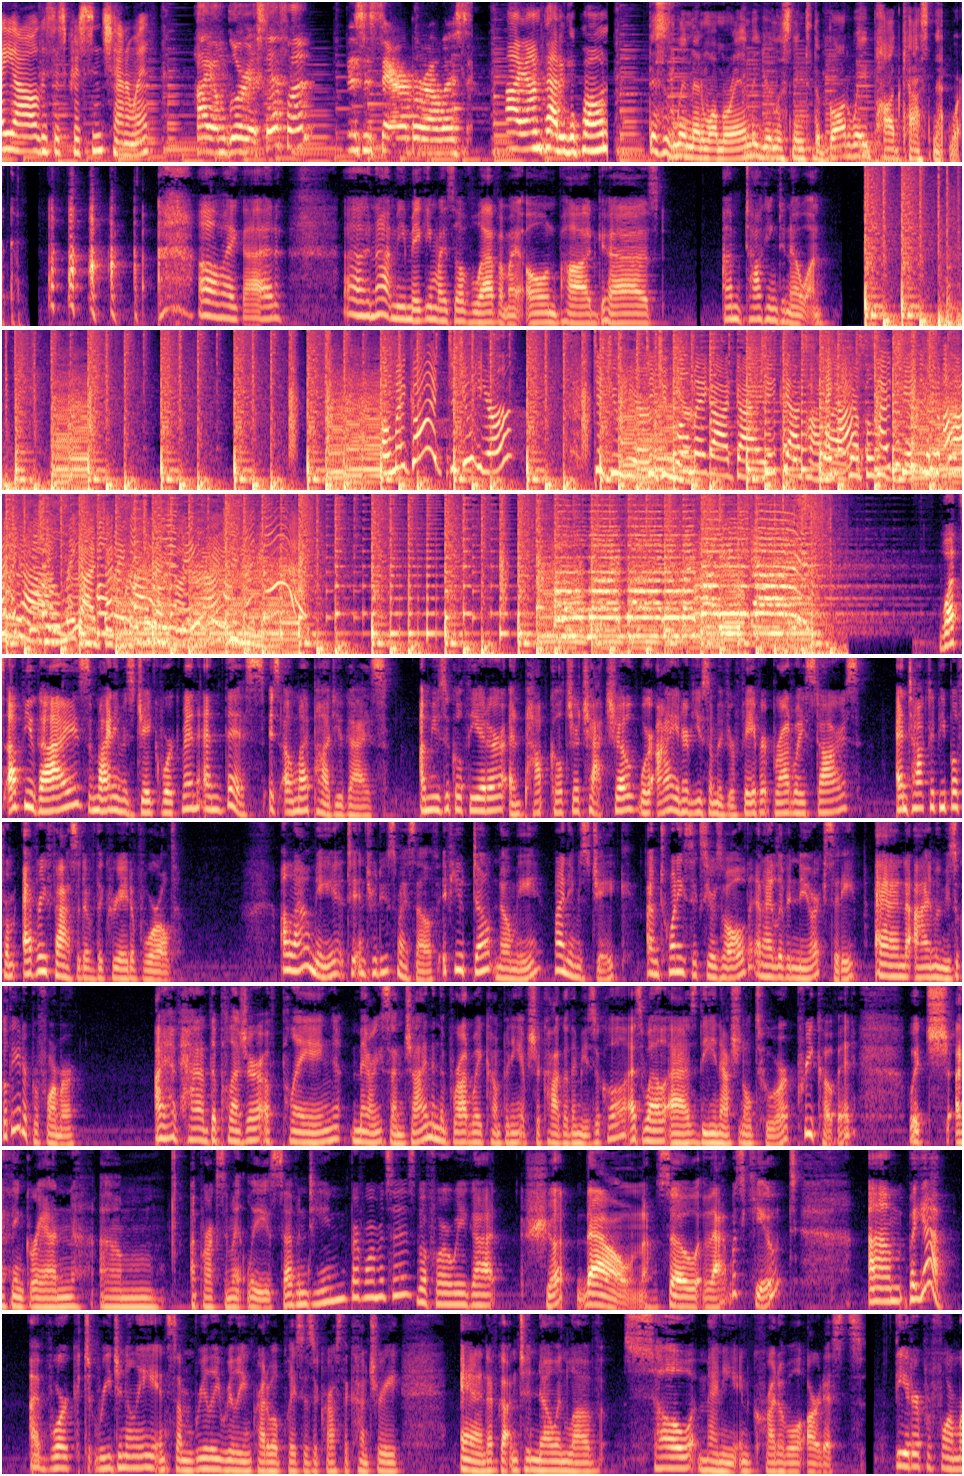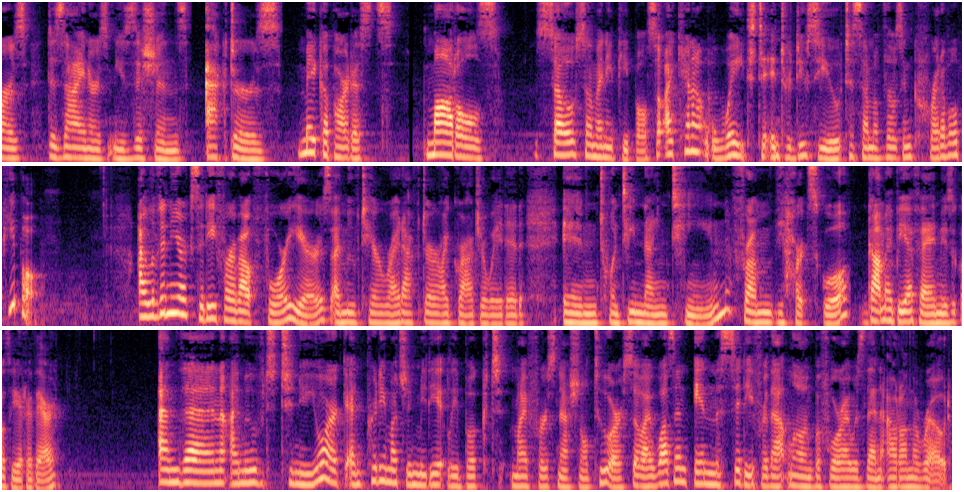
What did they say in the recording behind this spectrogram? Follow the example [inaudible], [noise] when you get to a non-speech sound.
Hi, y'all. This is Kristin Chenoweth. Hi, I'm Gloria Estefan. This is Sara Bareilles. Hi, I'm Patti LuPone. This is Lin Manuel Miranda. You're listening to the Broadway Podcast Network. [laughs] oh my God. Uh, not me making myself laugh at my own podcast. I'm talking to no one. Oh my God! Did you hear? Did you hear? Did you hear? Oh my God, guys! Jake has a podcast. I can't believe Jake has a podcast. Oh my God, Jake has a podcast. Did you hear? Oh my god, oh my god, you guys! What's up, you guys? My name is Jake Workman, and this is Oh My Pod, you guys. A musical theater and pop culture chat show where I interview some of your favorite Broadway stars and talk to people from every facet of the creative world. Allow me to introduce myself. If you don't know me, my name is Jake. I'm 26 years old and I live in New York City, and I'm a musical theater performer. I have had the pleasure of playing Mary Sunshine in the Broadway Company of Chicago the Musical, as well as the national tour pre COVID, which I think ran um, approximately 17 performances before we got shut down. So that was cute. Um, but yeah, I've worked regionally in some really, really incredible places across the country, and I've gotten to know and love so many incredible artists theater performers, designers, musicians, actors, makeup artists, models. So, so many people. So, I cannot wait to introduce you to some of those incredible people. I lived in New York City for about four years. I moved here right after I graduated in 2019 from the Hartt School, got my BFA in musical theater there. And then I moved to New York and pretty much immediately booked my first national tour. So I wasn't in the city for that long before I was then out on the road.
